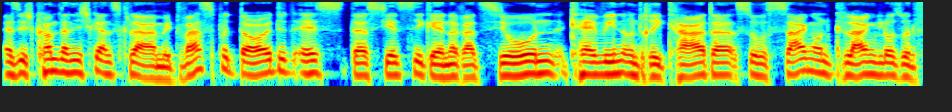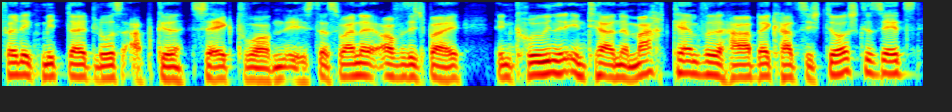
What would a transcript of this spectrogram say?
Also ich komme da nicht ganz klar mit. Was bedeutet es, dass jetzt die Generation Kevin und Ricarda so sang- und klanglos und völlig mitleidlos abgesägt worden ist? Das waren ja offensichtlich bei den Grünen interne Machtkämpfe. Habeck hat sich durchgesetzt.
